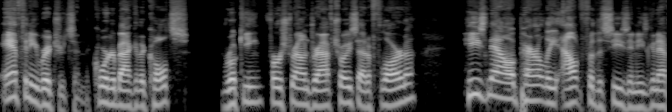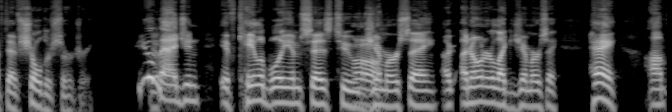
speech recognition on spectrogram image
Anthony Richardson, the quarterback of the Colts, rookie, first round draft choice out of Florida. He's now apparently out for the season. He's going to have to have shoulder surgery. Can you yep. imagine if Caleb Williams says to oh. Jim Irsay, a, an owner like Jim Irsay, "Hey, um,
